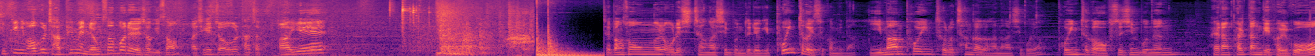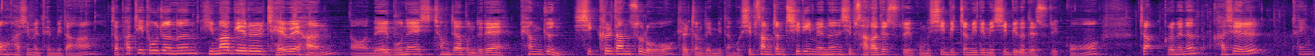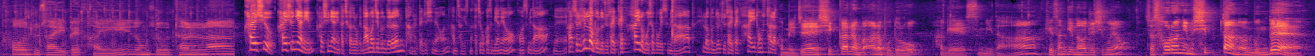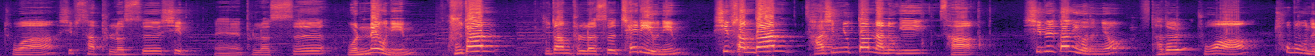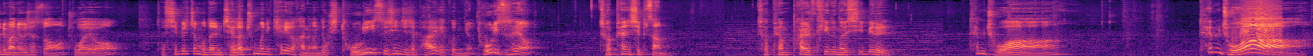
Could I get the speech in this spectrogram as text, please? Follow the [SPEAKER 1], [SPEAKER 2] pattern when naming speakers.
[SPEAKER 1] 주끼님 어글 잡히면 영 써버려요 저기서 아시겠죠? 어글 다 잡. 아 예. 제 방송을 오래 시청하신 분들이 여기 포인트가 있을 겁니다. 2만 포인트로 참가가 가능하시고요. 포인트가 없으신 분은 회랑 8단계 걸고 하시면 됩니다. 자, 파티 도전은 귀마개를 제외한 어, 네 분의 시청자분들의 평균 시클 단수로 결정됩니다. 뭐 13.7이면은 14가 될 수도 있고 뭐 12.1이면 12가 될 수도 있고. 자, 그러면은 가실 탱커 주사 200 하이 동수 탈락
[SPEAKER 2] 칼슈, 칼슈냐님, 칼슈냐님 같이 나머지 분들은 다음 감사드립니다. 저거든요. 고맙습니다. 네. 사실 힐러분들 주사에 100 하이 모셔보겠습니다. 힐러분들 주사에 100 하이 동탈
[SPEAKER 1] 그럼 이제 시가를 한번 알아보도록 하겠습니다. 계산기 넣어주시고요. 자, 설원님 10단, 어, 뭔데? 좋아. 14 플러스 10. 네, 플러스 원레오님. 9단? 9단 플러스 체리유님. 13단? 46단 나누기 4. 11단이거든요? 다들 좋아. 초보분들이 많이 오셨어. 좋아요. 자, 11.5단님 제가 충분히 캐리가 가능한데 혹시 돌이 있으신지 제가 봐야겠거든요. 돌 있으세요? 저편 13. 저편 8 티르너 11. 템 좋아. 템 좋아.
